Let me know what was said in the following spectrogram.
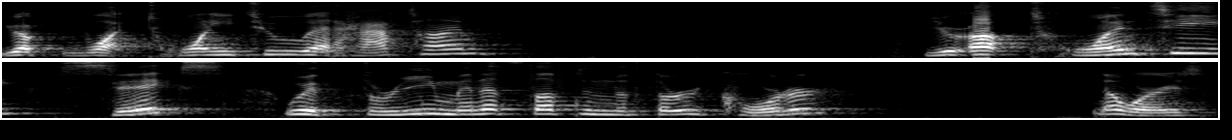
You're up, what, 22 at halftime? You're up 26 with three minutes left in the third quarter? No worries.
